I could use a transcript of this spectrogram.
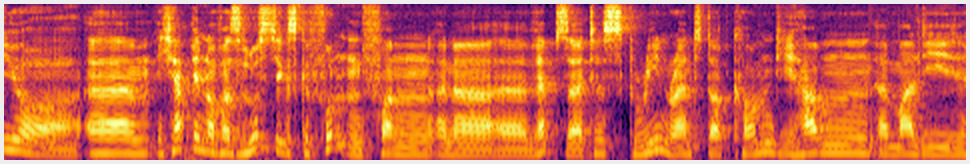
Ja, ähm, ich habe hier noch was Lustiges gefunden von einer äh, Webseite, screenrant.com. Die haben äh, mal die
